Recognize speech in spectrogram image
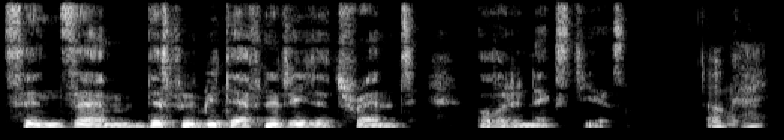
since um, this will be definitely the trend over the next years. Okay.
